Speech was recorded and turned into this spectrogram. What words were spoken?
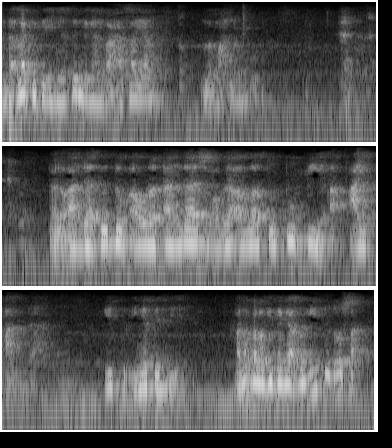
hendaklah kita ingetin dengan bahasa yang lemah lembut. Kalau anda tutup aurat anda, semoga Allah tutupi aib anda. Itu ingetin dia. Karena kalau kita nggak begitu dosa.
